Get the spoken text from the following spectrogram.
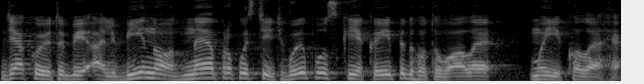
Дякую тобі, Альбіно. Не пропустіть випуск, який підготували мої колеги.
